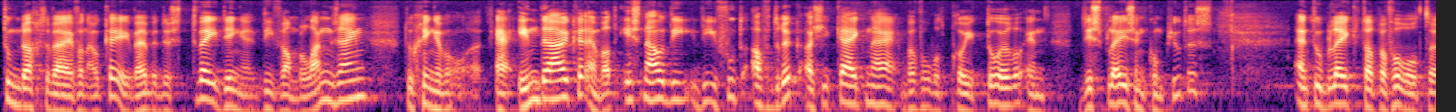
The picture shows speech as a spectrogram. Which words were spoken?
toen dachten wij van oké, okay, we hebben dus twee dingen die van belang zijn. Toen gingen we erin duiken. En wat is nou die, die voetafdruk als je kijkt naar bijvoorbeeld projectoren en displays en computers? En toen bleek dat bijvoorbeeld uh,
